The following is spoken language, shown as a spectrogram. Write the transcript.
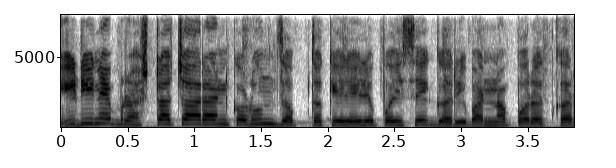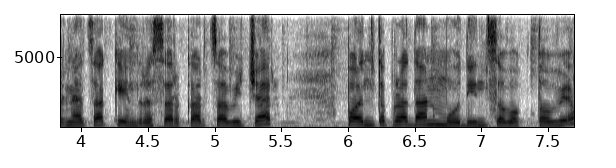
ईडीने भ्रष्टाचारांकडून जप्त केलेले पैसे गरिबांना परत करण्याचा केंद्र सरकारचा विचार. पंतप्रधान मोदींचं वक्तव्य.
